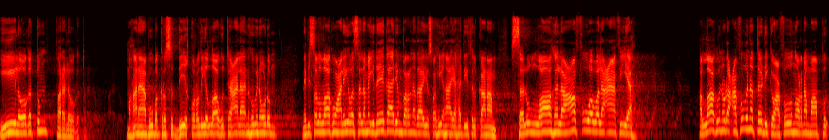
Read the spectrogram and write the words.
ഈ ലോകത്തും പരലോകത്തും. മഹാനായ അബൂബക്കർ സിദ്ദീഖ് റളിയല്ലാഹു അൻഹുവിനോടും നബി സല്ലല്ലാഹു അലൈഹി വസല്ലമ ഇതേ കാര്യം പറഞ്ഞതായി സഹിഹായ ഹദീസിൽ കാണാം. ആഫിയ. അള്ളാഹുവിനോട് അഫുവിനെ തേടിക്കോ. അഫു എന്ന് പറഞ്ഞ മാപ്പ്.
